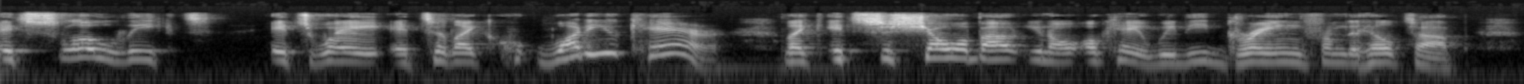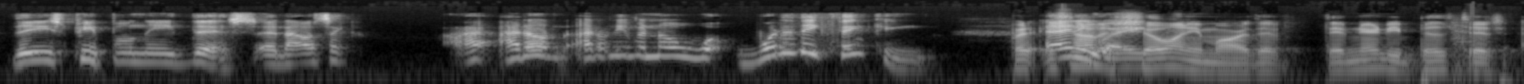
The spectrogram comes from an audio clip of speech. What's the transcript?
it's slow leaked its way into like what do you care? Like it's a show about you know okay we need grain from the hilltop. These people need this, and I was like. I, I don't I don't even know what what are they thinking. But it's not a show anymore. They've they've nearly built it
